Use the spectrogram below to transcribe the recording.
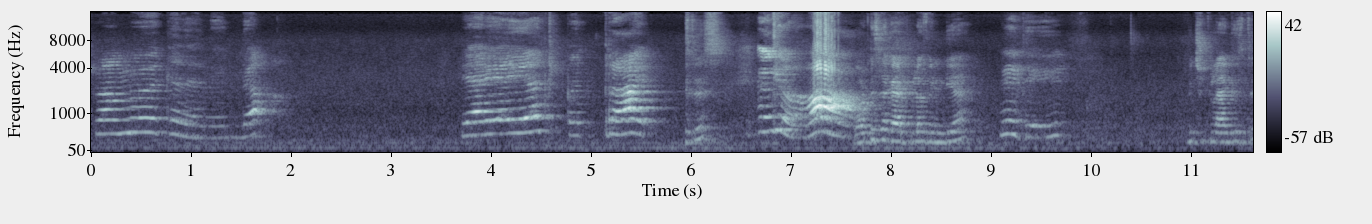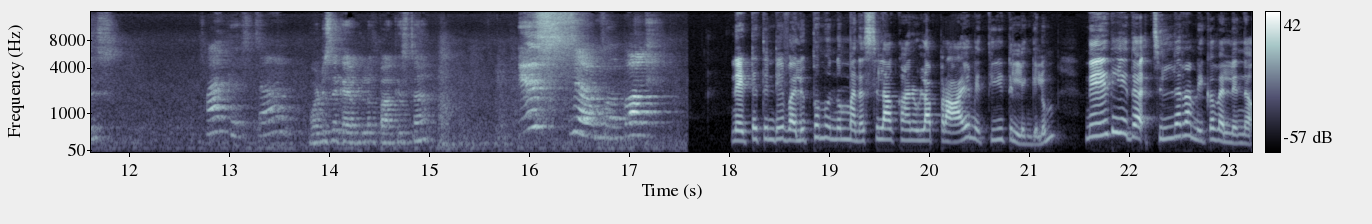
സ്വാമി വിവേകാനന്ദ യായാ പട്രായ് is this? യാ What is the capital of India? നിധി Which flag is this? പാകിസ്ഥാൻ What is the capital of Pakistan? ഇസ്ലാമാബാദ് നേട്ടത്തിന്റെ വലുപ്പമൊന്നും മനസ്സിലാക്കാനുള്ള പ്രായം എത്തിയിട്ടില്ലെങ്കിലും നേടിയത് ചില്ലറ മികവല്ലെന്ന്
